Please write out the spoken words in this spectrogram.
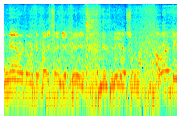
అన్యాయమైనటువంటి పరిస్థితి అని చెప్పి నేను తెలియజేస్తున్నా. అలాంటి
